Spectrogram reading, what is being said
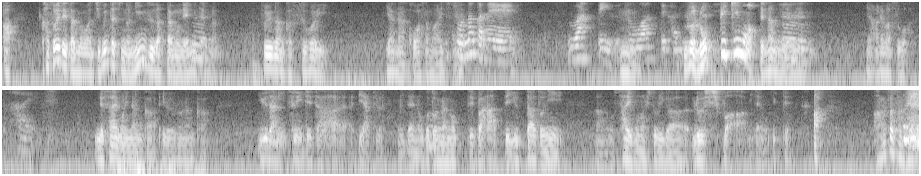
あ数えてたのは自分たちの人数だったのねみたいな、うんそういうなんかすごい嫌な怖さもありつつね。そうなんかねうわっていううん。ゾワって感じうわ6匹もってなるんうんだよね、いやあれはすごかった。はい。で最後になんかいろいろなんかユダについてたやつみたいなことを名乗ってバーって言った後にあの最後の一人が「ルシファー」みたいなこと言って「ああなたさんでし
